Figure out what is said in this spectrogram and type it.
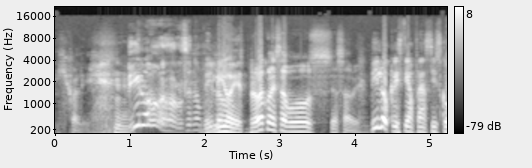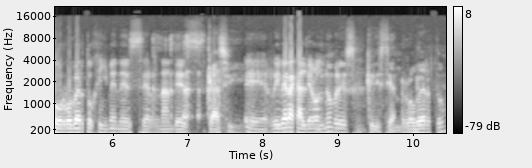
Híjole. Dilo. o sea, no- El Dilo. mío es, pero va con esa voz, ya saben. Dilo Cristian Francisco Roberto Jiménez Hernández Casi. eh, Rivera Mi Calderón. nombre es Cristian Roberto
